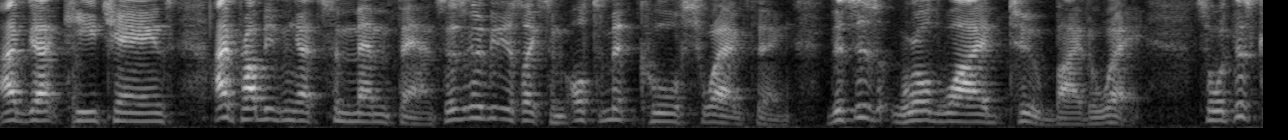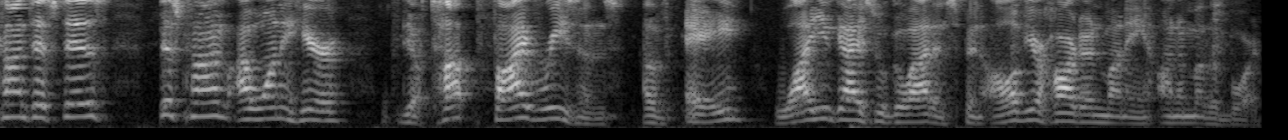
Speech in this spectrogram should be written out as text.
I've got keychains, I've probably even got some mem fans. So there's going to be just like some ultimate cool swag thing. This is worldwide too, by the way. So what this contest is, this time I want to hear the top five reasons of A, why you guys will go out and spend all of your hard earned money on a motherboard.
